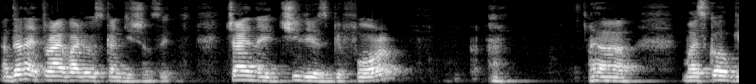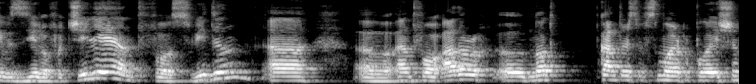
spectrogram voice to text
And then I try various conditions. China, Chile is before. uh, MySQL gives zero for Chile and for Sweden. Uh, uh, and for other uh, not countries with smaller population.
